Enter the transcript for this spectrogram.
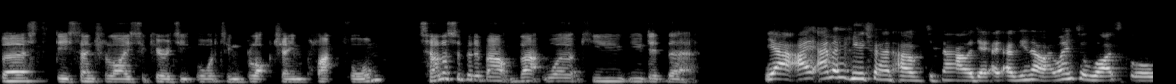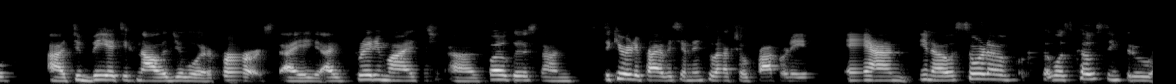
first decentralized security auditing blockchain platform Tell us a bit about that work you you did there. Yeah, I, am a huge fan of technology. As you know, I went to law school uh, to be a technology lawyer first. I, I pretty much uh, focused on security, privacy, and intellectual property, and you know, sort of was coasting through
